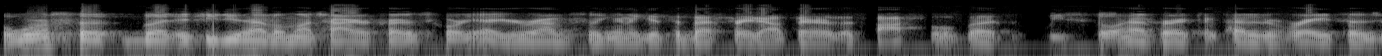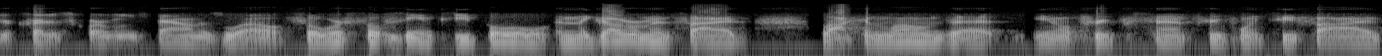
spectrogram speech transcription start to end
But we're still, but if you do have a much higher credit score, yeah, you're obviously going to get the best rate out there that's possible. But we still have very competitive rates as your credit score moves down as well. So we're still seeing people in the government side locking loans at you know three percent, three point two five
